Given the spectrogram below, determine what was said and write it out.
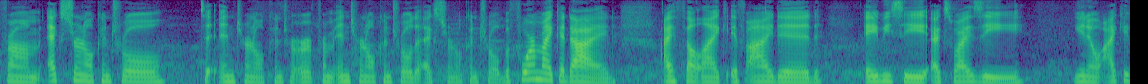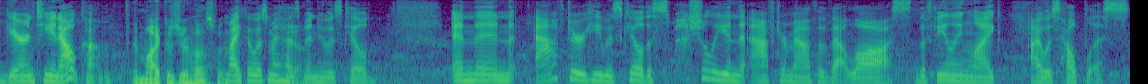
from external control to internal control or from internal control to external control. Before Micah died, I felt like if I did ABC XYZ, you know, I could guarantee an outcome. And Micah's your husband. Micah was my husband who was killed. And then after he was killed, especially in the aftermath of that loss, the feeling like I was helpless.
